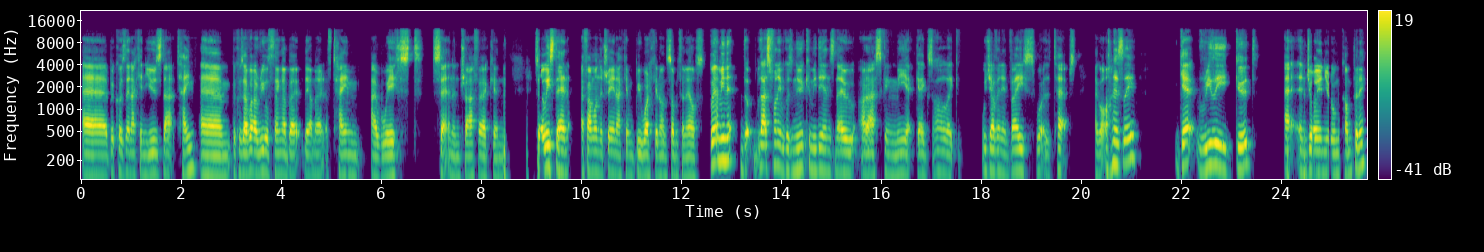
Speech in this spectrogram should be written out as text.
uh, because then I can use that time. Um, because I've got a real thing about the amount of time I waste sitting in traffic, and so at least then if I'm on the train, I can be working on something else. But I mean, th that's funny because new comedians now are asking me at gigs, oh, like, would you have any advice? What are the tips? I go, honestly, get really good at enjoying your own company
